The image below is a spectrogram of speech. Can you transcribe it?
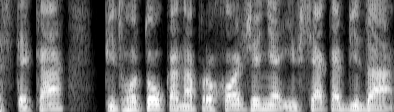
СТК, підготовка на проходження і всяка біда.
